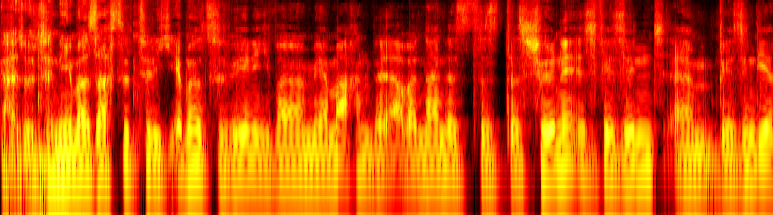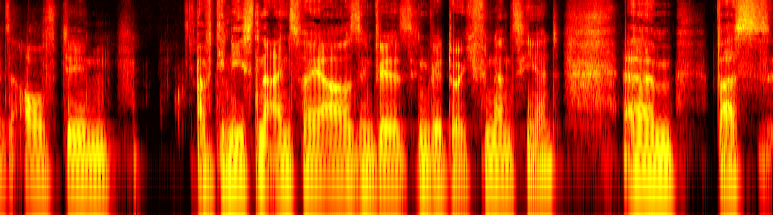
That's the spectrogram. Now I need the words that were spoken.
Ja, als Unternehmer sagst du natürlich immer zu wenig, weil man mehr machen will. Aber nein, das, das, das Schöne ist, wir sind, ähm, wir sind jetzt auf den, auf die nächsten ein, zwei Jahre sind wir, sind wir durchfinanziert. Ähm, was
